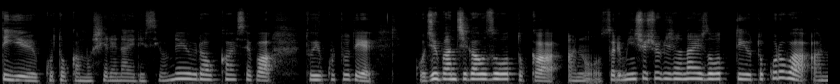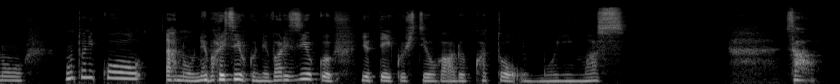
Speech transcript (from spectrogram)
ていうことかもしれないですよね、裏を返せば。ということで、こう順番違うぞとか、あのそれ民主主義じゃないぞっていうところは、あの本当にこうあの粘り強く粘り強く言っていく必要があるかと思います。さあ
